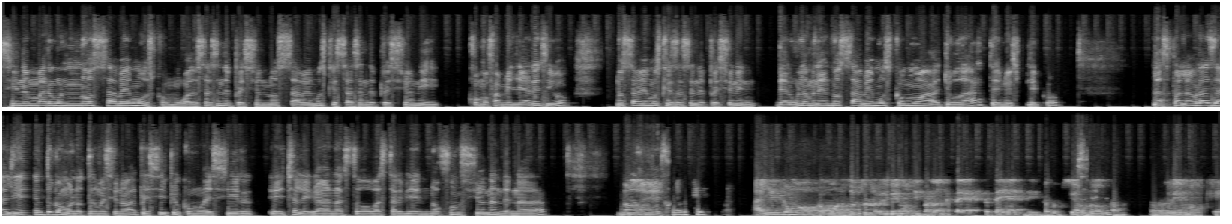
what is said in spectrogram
Sin embargo, no sabemos, como cuando estás en depresión, no sabemos que estás en depresión y como familiares, digo, no sabemos que estás en depresión y de alguna manera no sabemos cómo ayudarte, me explico las palabras de aliento, como lo te mencionaba al principio, como decir, échale ganas, todo va a estar bien, no funcionan de nada. No, lo mejor que... Ahí es como, como nosotros lo vivimos, y perdón que te haya, que te haya de interrupción, sí. ¿no? Lo vivimos, que,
